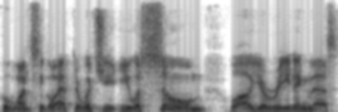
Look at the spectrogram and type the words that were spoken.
who wants to go after, which you, you assume while you're reading this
